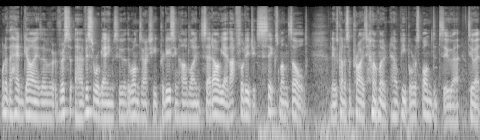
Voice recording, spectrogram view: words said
one of the head guys over at Vis uh, Visceral Games, who are the ones who are actually producing Hardline, said, "Oh yeah, that footage is six months old," and he was kind of surprised how how people responded to uh, to it.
